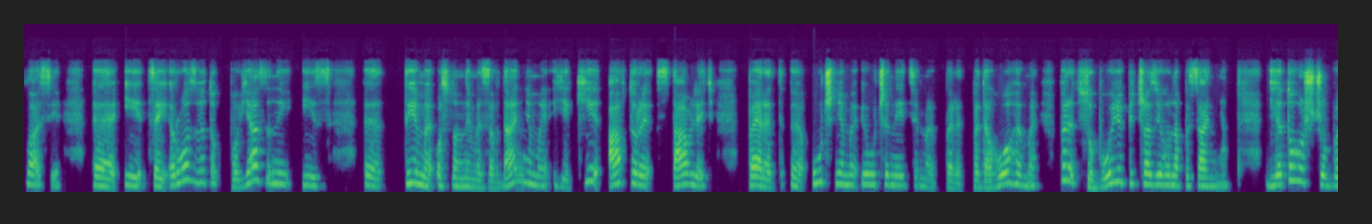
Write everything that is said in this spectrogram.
класі. Е, І цей розвиток пов'язаний із тими основними завданнями, які автори ставлять перед учнями і ученицями, перед педагогами, перед собою під час його написання, для того, щоб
